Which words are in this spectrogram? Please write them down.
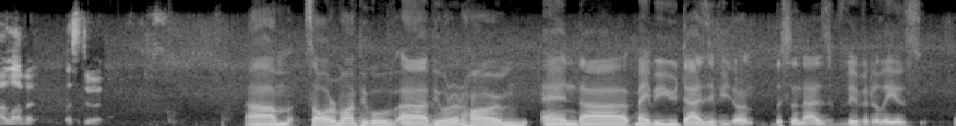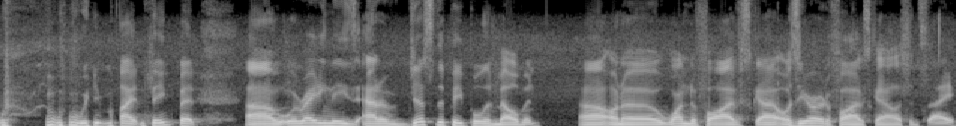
I love it. Let's do it. Um, so I'll remind people uh, viewing at home, and uh, maybe you, Daz, if you don't listen as vividly as we might think, but um, we're rating these out of just the people in Melbourne uh, on a one to five scale, or zero to five scale, I should say,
